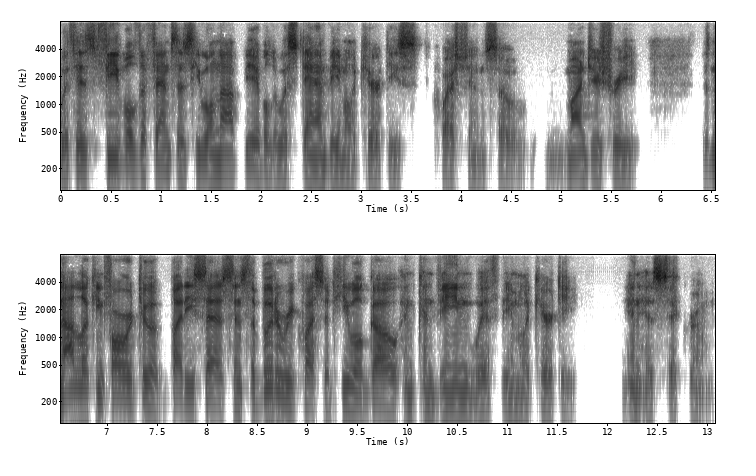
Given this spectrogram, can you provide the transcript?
with his feeble defenses, he will not be able to withstand Vimalakirti's questions. So Manjushri is not looking forward to it, but he says, since the Buddha requested, he will go and convene with Vimalakirti in his sick room.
